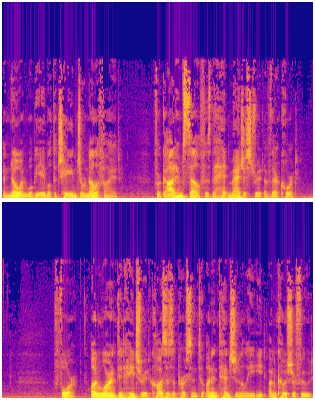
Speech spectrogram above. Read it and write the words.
and no one will be able to change or nullify it, for God Himself is the head magistrate of their court. 4. Unwarranted hatred causes a person to unintentionally eat unkosher food.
